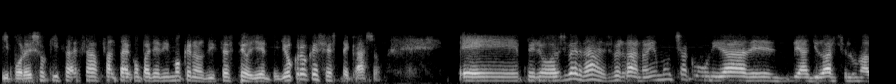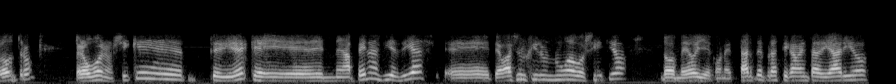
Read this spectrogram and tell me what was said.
Y por eso quizá esa falta de compañerismo que nos dice este oyente. Yo creo que es este caso. Eh, pero es verdad, es verdad, no hay mucha comunidad de, de ayudarse el uno al otro. Pero bueno, sí que te diré que en apenas 10 días eh, te va a surgir un nuevo sitio donde, oye, conectarte prácticamente a diario,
